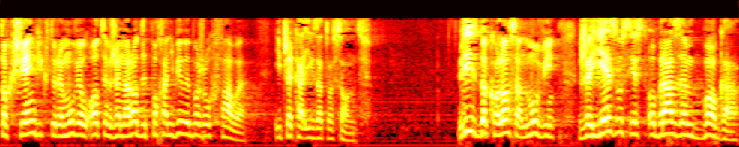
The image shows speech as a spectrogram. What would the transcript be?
to księgi, które mówią o tym, że narody pohańbiły Bożą chwałę i czeka ich za to sąd. List do Kolosan mówi, że Jezus jest obrazem Boga,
